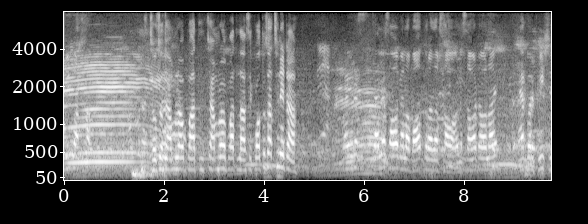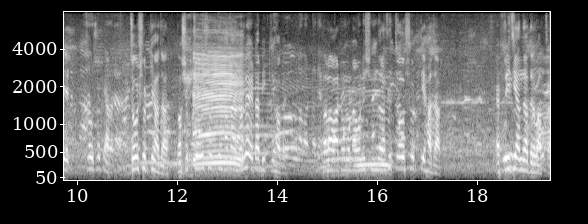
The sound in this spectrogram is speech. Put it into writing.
দুই পাতলা চামড়াও পাতলা চামড়াও পাতলা আছে। কত চাচ্ছেন এটা? চৌষট্টি হাজার চৌষট্টি হাজার। দশক চৌষট্টি হাজার হলে এটা বিক্রি হবে। গলা বাটো মোটামুটি সুন্দর আছে চৌষট্টি হাজার। ফ্রিজিয়ান জাতের বাচ্চা।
